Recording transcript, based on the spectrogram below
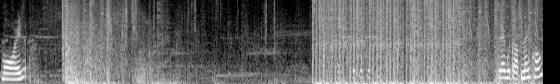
Moin. Sehr gute Ablenkung.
